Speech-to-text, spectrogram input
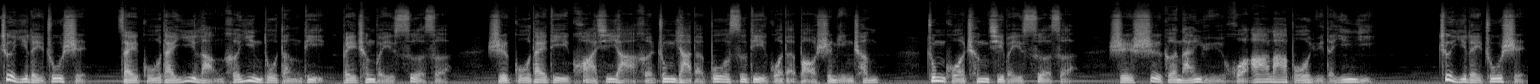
这一类珠饰在古代伊朗和印度等地被称为色色，是古代地跨西亚和中亚的波斯帝国的宝石名称。中国称其为色色，是释格南语或阿拉伯语的音译。这一类珠饰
